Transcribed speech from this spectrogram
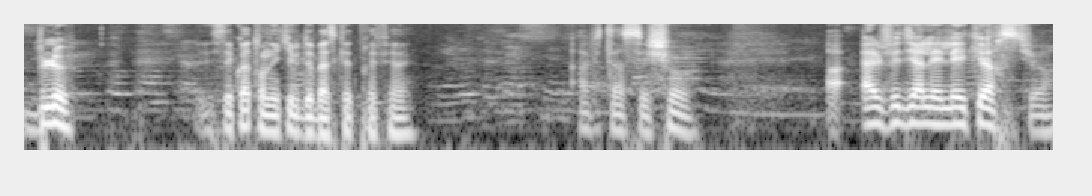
Bleu. C'est quoi ton équipe de basket préférée Ah putain, c'est chaud. Ah, je vais dire les Lakers, tu vois.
